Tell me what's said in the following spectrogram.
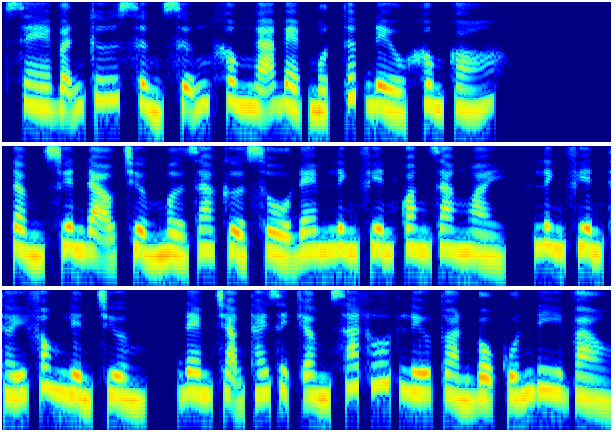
xe vẫn cứ sừng sững không ngã bẹp một tấc đều không có. Tầm xuyên đạo trưởng mở ra cửa sổ đem linh phiên quăng ra ngoài, linh phiên thấy phong liền trường, đem trạng thái dịch âm sát hút lưu toàn bộ cuốn đi vào,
